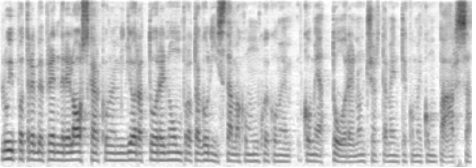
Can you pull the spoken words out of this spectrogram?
lui potrebbe prendere l'Oscar come miglior attore non protagonista, ma comunque come, come attore, non certamente come comparsa.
